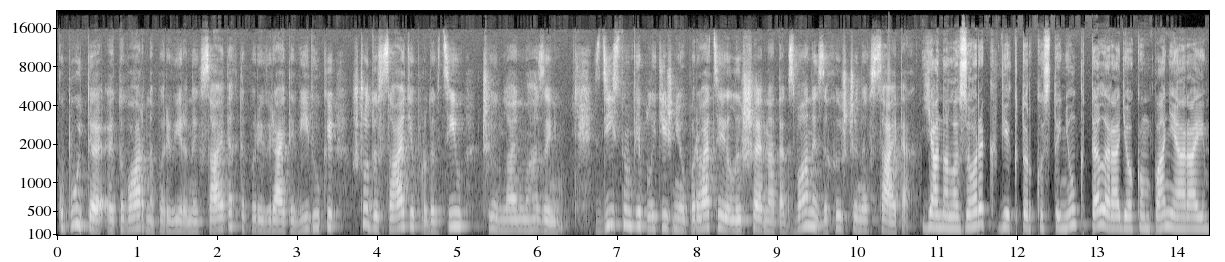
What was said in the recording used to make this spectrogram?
Купуйте е, товар на перевірених сайтах та перевіряйте відгуки щодо сайтів, продавців чи онлайн-магазинів. Здійснити платіжні операції лише на так званих захищених сайтах. Яна Лазорик, Віктор Костенюк, телерадіокомпанія Рай.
